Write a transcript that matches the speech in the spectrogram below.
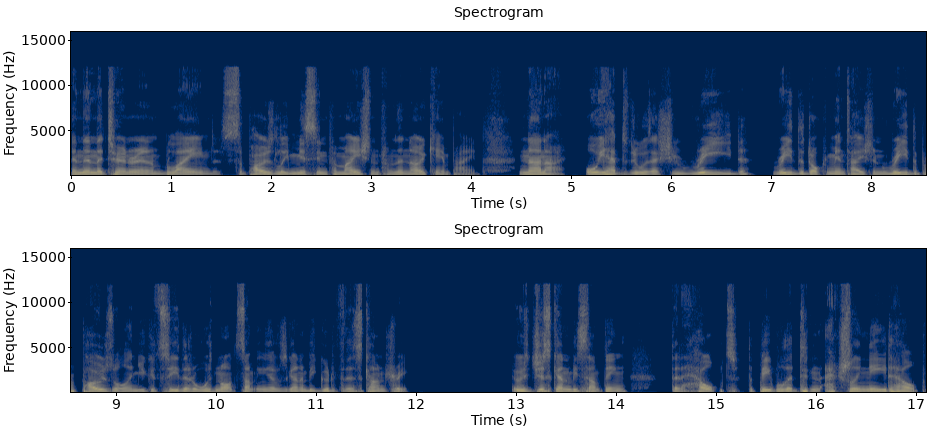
And then they turned around and blamed supposedly misinformation from the no campaign. No, no. All you had to do was actually read read the documentation, read the proposal, and you could see that it was not something that was going to be good for this country. It was just going to be something that helped the people that didn't actually need help.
